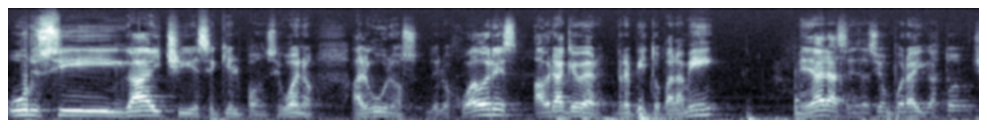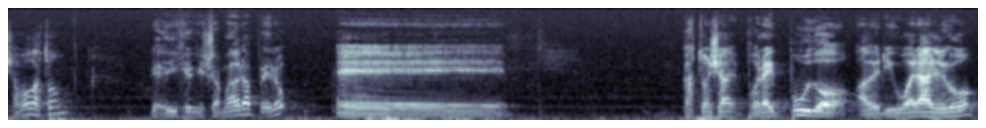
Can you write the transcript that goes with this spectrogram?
Ursi, Gaichi y Ezequiel Ponce. Bueno, algunos de los jugadores habrá que ver. Repito, para mí me da la sensación por ahí, Gastón. ¿Llamó Gastón? Le dije que llamara, pero Eh, Gastón ya por ahí pudo averiguar algo,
